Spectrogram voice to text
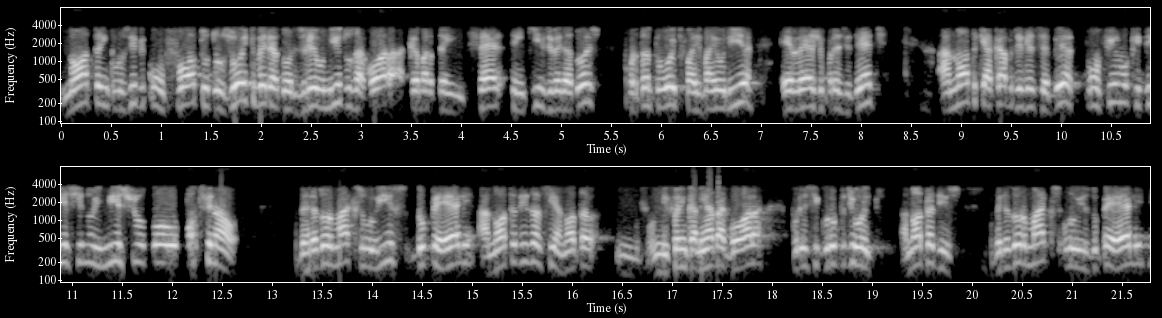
nota inclusive com foto dos oito vereadores reunidos agora, a Câmara tem, tem 15 vereadores, portanto oito faz maioria, elege o presidente, a nota que acabo de receber confirma o que disse no início do ponto final. O vereador Max Luiz, do PL, a nota diz assim, a nota me foi encaminhada agora por esse grupo de oito. A nota diz, o vereador Max Luiz, do PL,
